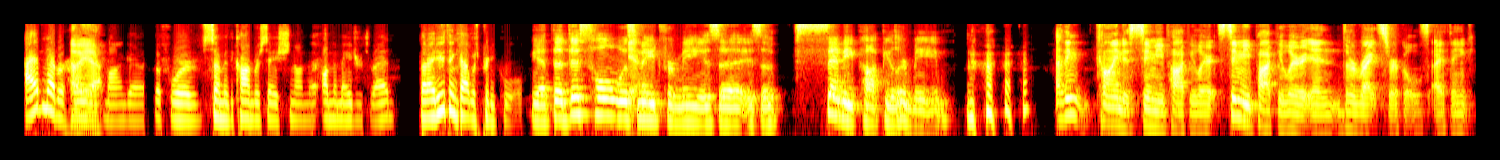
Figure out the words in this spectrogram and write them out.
I've never heard Oh, yeah. that manga before some of the conversation on the on the major thread, but I do think that was pretty cool. Yeah, the this hole was Yeah. made for me is a is a semi popular meme. I think calling it semi-popular, semi-popular in the right circles. I think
